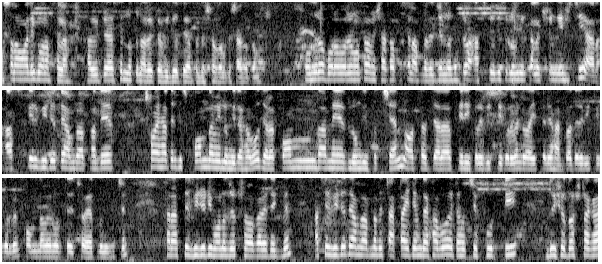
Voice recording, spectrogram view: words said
আসসালামু আলাইকুম রহমতুল্লাহ। হাবিব ট্রেডার্সের নতুন আরেকটা ভিডিওতে আপনাদের সকলকে স্বাগতম। বন্ধুরা, বরাবরের মতো আমি শাখা হোসেন। আপনাদের জন্য কিন্তু আজকেও কিছু লুঙ্গির কালেকশন নিয়ে এসেছি। আর আজকের ভিডিওতে আমরা আপনাদের ছয় হাতের কিছু কম দামি লুঙ্গি দেখাবো। যারা কম দামের লুঙ্গি খুঁজছেন, অর্থাৎ যারা ফেরি করে বিক্রি করবেন বা স্থানীয় হাট বাজারে বিক্রি করবেন, কম দামের মধ্যে ছয় হাত লুঙ্গি খুঁজছেন, তারা আজকের ভিডিওটি মনোযোগ সহকারে দেখবেন। আজকের ভিডিওতে আমরা আপনাদের চারটা আইটেম দেখাবো। এটা হচ্ছে ফুর্তি, দুইশো দশ টাকা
